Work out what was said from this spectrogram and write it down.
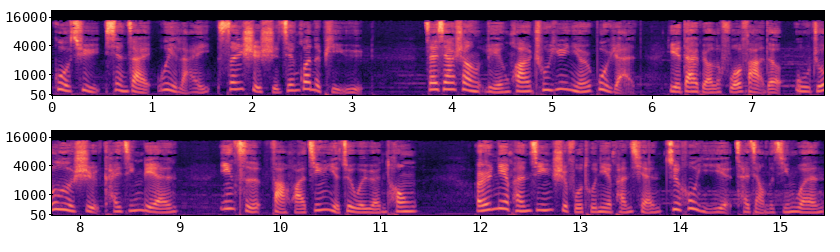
过去、现在、未来三世时间观的譬喻，再加上莲花出淤泥而不染，也代表了佛法的五浊恶世开经莲，因此《法华经》也最为圆通。而《涅盘经》是佛陀涅盘前最后一页才讲的经文，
